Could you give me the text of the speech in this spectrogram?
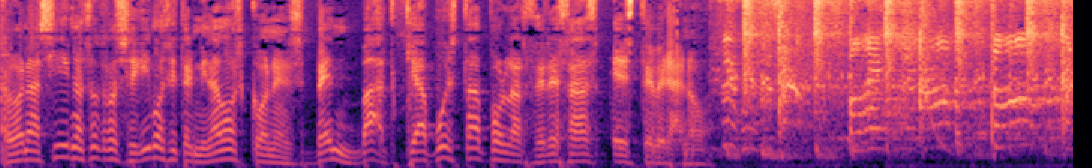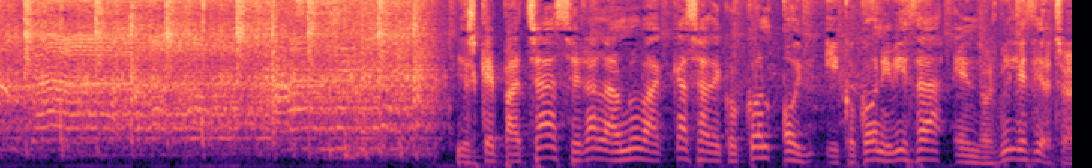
Aún así, nosotros seguimos y terminamos con Sven Bad, que apuesta por las cerezas este verano. Y es que Pachá será la nueva casa de Cocón hoy y Cocón Ibiza en 2018.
